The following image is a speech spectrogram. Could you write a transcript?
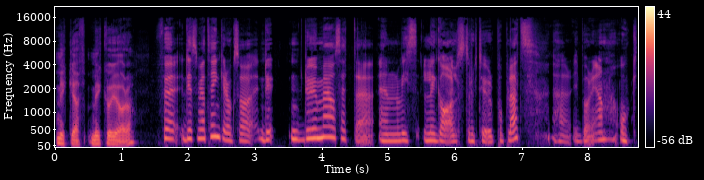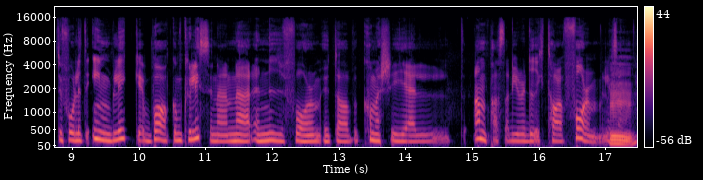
Mycket, mycket att göra. För det som jag tänker också, det, du är med och sätter en viss legal struktur på plats här i början och du får lite inblick bakom kulisserna när en ny form av kommersiellt anpassad juridik tar form. Liksom. Mm.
